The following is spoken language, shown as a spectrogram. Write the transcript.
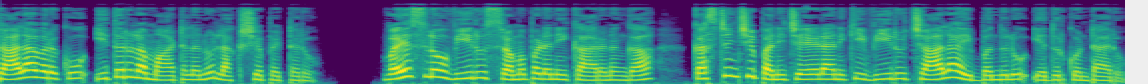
చాలావరకు ఇతరుల మాటలను లక్ష్యపెట్టరు. వయసులో వీరు శ్రమపడని కారణంగా కష్టించి పనిచేయడానికి వీరు చాలా ఇబ్బందులు ఎదుర్కొంటారు.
